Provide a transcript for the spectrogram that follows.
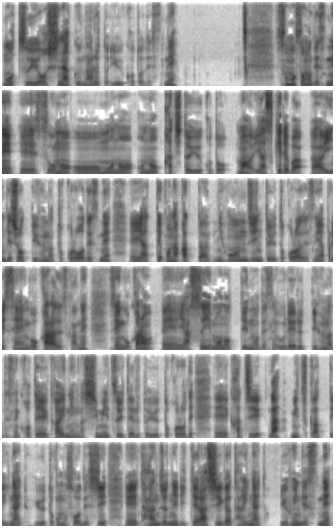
もう通用しなくなるということですね。そもそもですね、えー、その、ものの価値ということ、まあ、安ければいいんでしょうっていうふうなところをですね、え、やってこなかった日本人というところはですね、やっぱり戦後からですかね、戦後から、え、安いものっていうのをですね、売れるっていうふうなですね、固定概念が染みついているというところで、え価値が見つかっていないというところもそうですし、え単純にリテラシーが足りないと。いうふうにですね、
